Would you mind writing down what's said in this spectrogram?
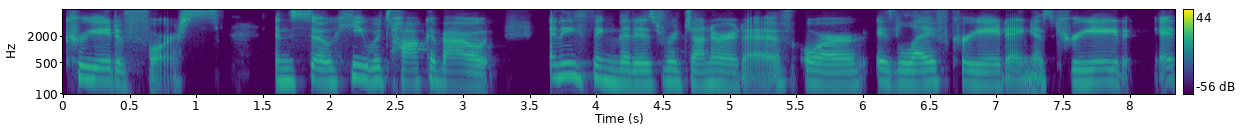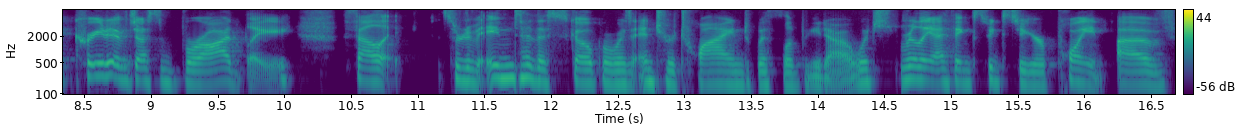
creative force. And so he would talk about anything that is regenerative or is life creating, is create it creative just broadly fell sort of into the scope or was intertwined with libido, which really I think speaks to your point of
